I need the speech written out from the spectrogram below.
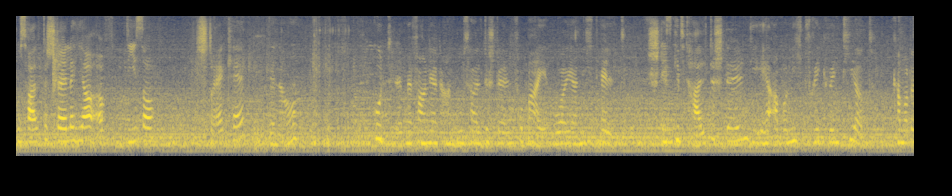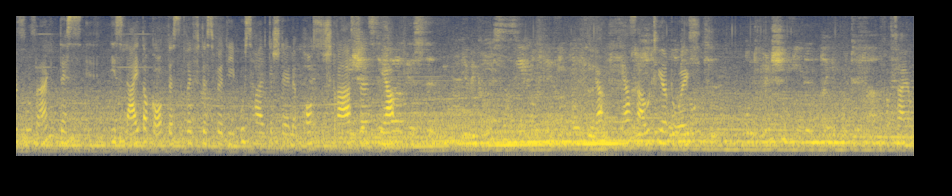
Bushaltestelle hier auf dieser Strecke. Genau. Gut, äh, wir fahren ja da an Bushaltestellen vorbei, wo er ja nicht hält. Es gibt Haltestellen, die er aber nicht frequentiert. Kann man das so sagen? Das ist leider Gottes, trifft es für die Bushaltestelle Poststraße. Ja. Fahrgäste, wir begrüßen Sie auf der Linie 5 Ja, er saut hier durch. Und wünschen Ihnen eine gute Fahrt. Verzeihung,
